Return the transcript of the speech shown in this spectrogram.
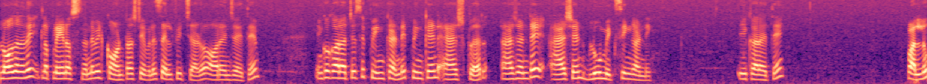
బ్లౌజ్ అనేది ఇట్లా ప్లెయిన్ వస్తుందండి. వీటి కాంట్రాస్ట్ ఇవ్వలేదు సెల్ఫ్ ఇచ్చాడు ఆరెంజ్ అయితే. ఇంకో కలర్ వచ్చేసి పింక్ అండి. Pink and ash colour ash అంటే యాష్ అండ్ బ్లూ మిక్సింగ్ అండి. ఈ కలర్ అయితే. పళ్ళు.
